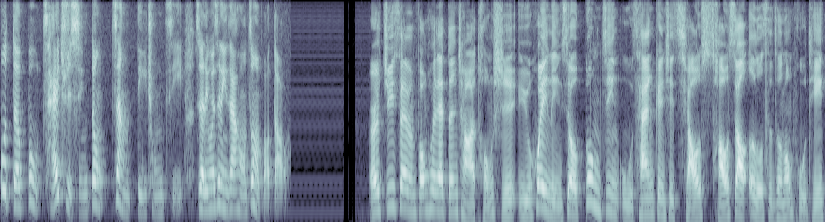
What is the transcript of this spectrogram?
不得不采取行动降低冲击。这林威森林家宏综合报道。而 G7 峰会在登场的同时，与会领袖共进午餐，更是嘲嘲笑俄罗斯总统普京，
